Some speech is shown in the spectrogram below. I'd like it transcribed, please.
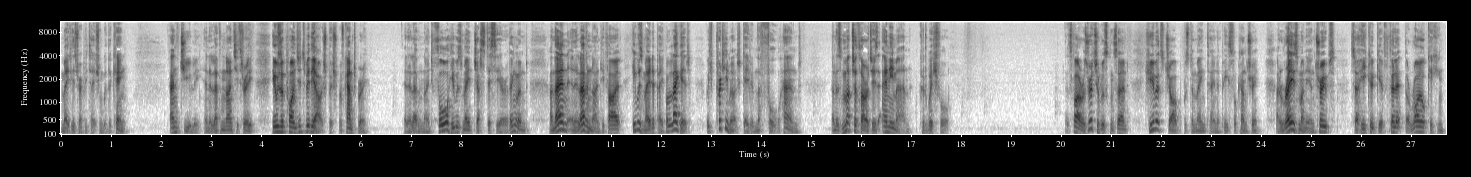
made his reputation with the king. And duly, in 1193, he was appointed to be the Archbishop of Canterbury. In 1194, he was made Justiciar of England, and then in 1195, he was made a papal legate, which pretty much gave him the full hand, and as much authority as any man could wish for. As far as Richard was concerned, Hubert's job was to maintain a peaceful country and raise money and troops so he could give Philip the royal kicking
